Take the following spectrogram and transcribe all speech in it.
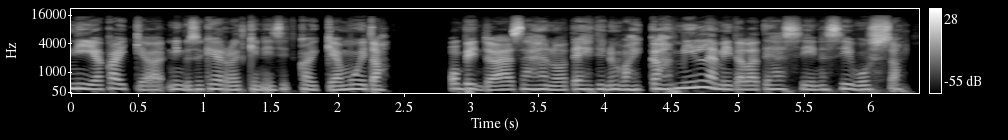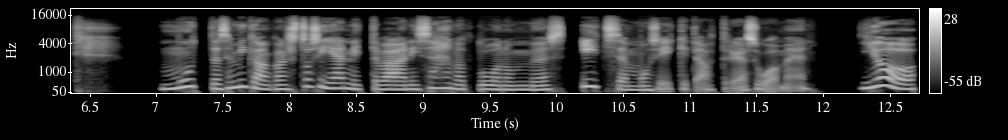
Niin ja kaikkia, niin kuin sä kerroitkin, niin sit kaikkia muita opintoja sähän oot ehtinyt vaikka millä mitalla tehdä siinä sivussa. Mutta se mikä on myös tosi jännittävää, niin sähän oot luonut myös itse musiikkiteatteria Suomeen. Joo,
